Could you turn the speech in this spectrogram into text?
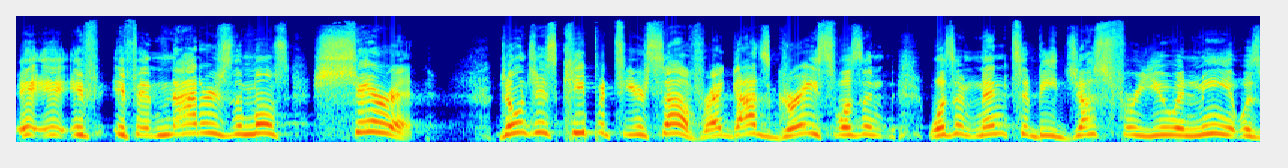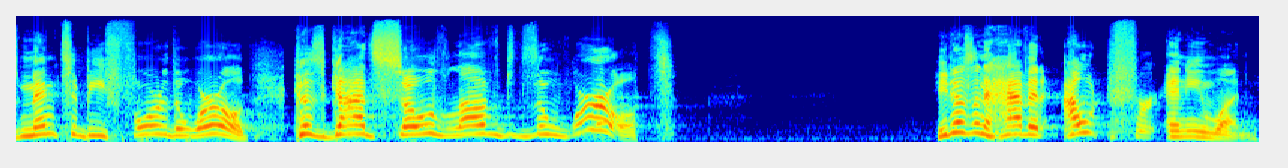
If, if it matters the most, share it. Don't just keep it to yourself, right? God's grace wasn't, wasn't meant to be just for you and me, it was meant to be for the world because God so loved the world. He doesn't have it out for anyone.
